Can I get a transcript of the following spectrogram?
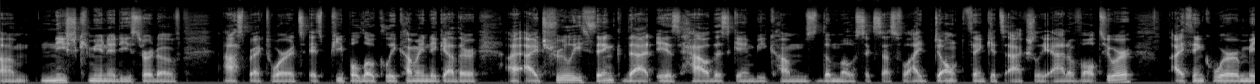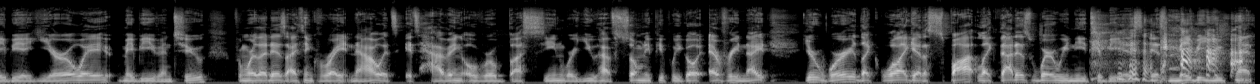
um, niche community sort of aspect where it's it's people locally coming together. I, I truly think that is how this game becomes the most successful. I don't think it's actually at a vault tour I think we're maybe a year away, maybe even two from where that is. I think right now it's it's having a robust scene where you have so many people. You go every night. You're worried, like, will I get a spot? Like that is where we need to be. Is, is maybe you can't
